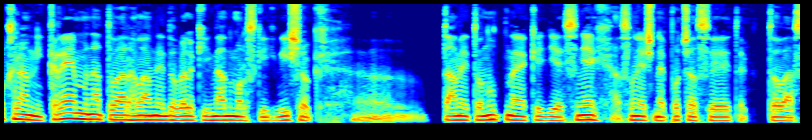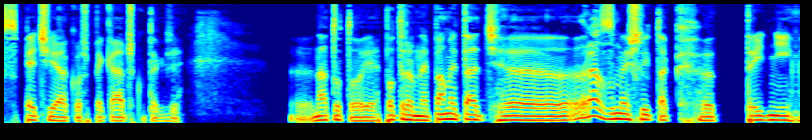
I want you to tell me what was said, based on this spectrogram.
ochranný krém na tvár, hlavne do veľkých nadmorských výšok. E, tam je to nutné, keď je sneh a slnečné počasie, tak to vás pečie ako špekáčku, takže na toto je potrebné pamätať. E, raz sme šli tak 3 e, dní e,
